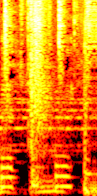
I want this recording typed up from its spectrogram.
Thank you.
